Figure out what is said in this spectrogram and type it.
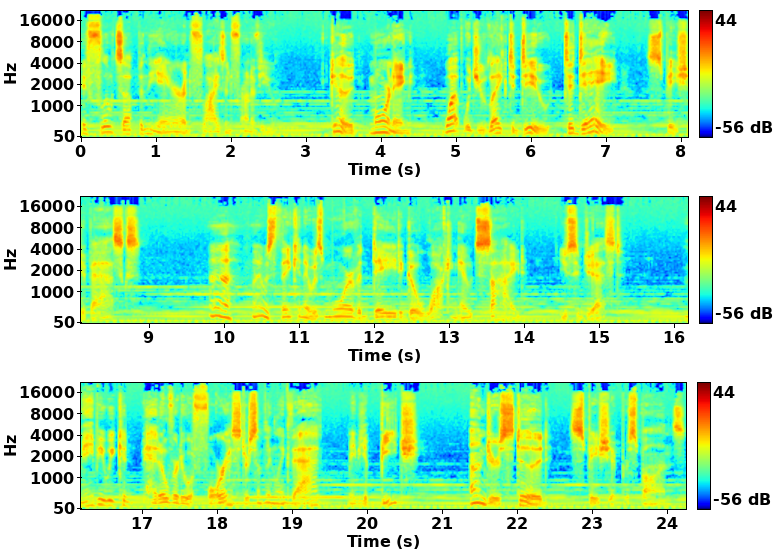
It floats up in the air and flies in front of you. Good morning. What would you like to do today? Spaceship asks. Uh, I was thinking it was more of a day to go walking outside, you suggest. Maybe we could head over to a forest or something like that? Maybe a beach? Understood, Spaceship responds.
